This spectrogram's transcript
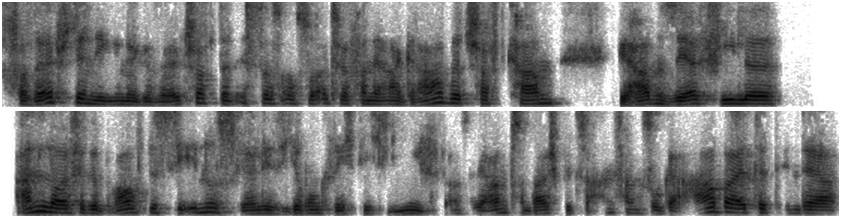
verselbstständigen in der Gesellschaft, dann ist das auch so, als wir von der Agrarwirtschaft kamen. Wir haben sehr viele Anläufe gebraucht, bis die Industrialisierung richtig lief. Also wir haben zum Beispiel zu Anfang so gearbeitet in der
